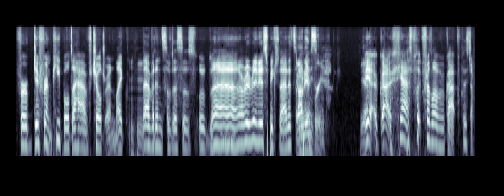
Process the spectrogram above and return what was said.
for different people to have children. Like mm-hmm. the evidence of this is uh, I don't really need to speak to that. It's don't obvious. inbreed. Yeah. yeah, God, yes, for the love of God, please don't.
